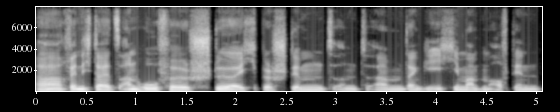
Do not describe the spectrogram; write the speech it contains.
ach, wenn ich da jetzt anrufe, störe ich bestimmt und ähm, dann gehe ich jemandem auf den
